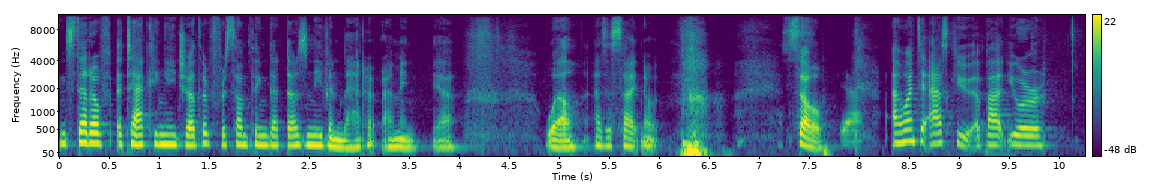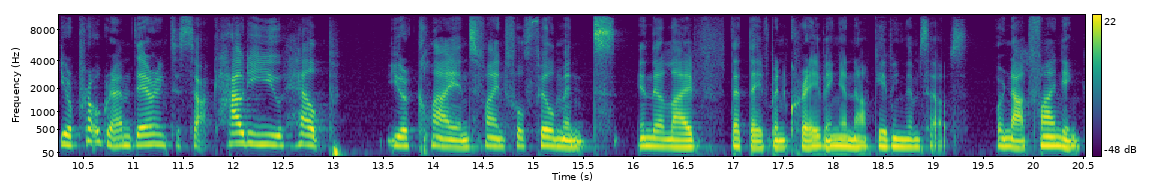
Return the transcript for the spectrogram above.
instead of attacking each other for something that doesn't even matter. I mean, yeah. Well, as a side note. so, Yeah. I want to ask you about your your program Daring to Suck. How do you help your clients find fulfillment in their life that they've been craving and not giving themselves or not finding?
